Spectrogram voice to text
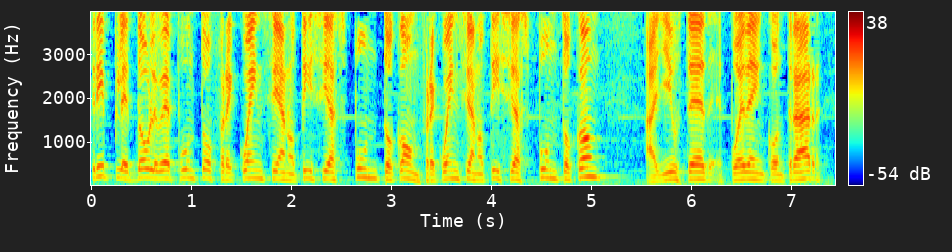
www.frecuencianoticias.com, frecuencianoticias.com. Allí usted puede encontrar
